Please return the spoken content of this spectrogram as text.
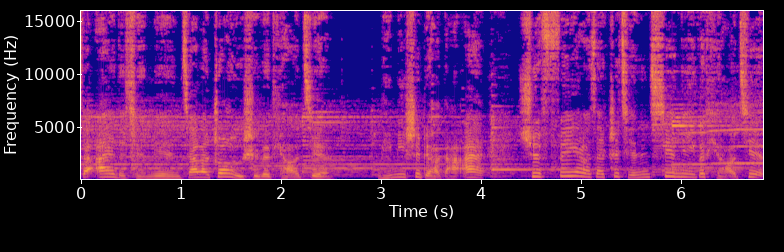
在爱的前面加了状语式的条件，明明是表达爱，却非要在之前限定一个条件；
